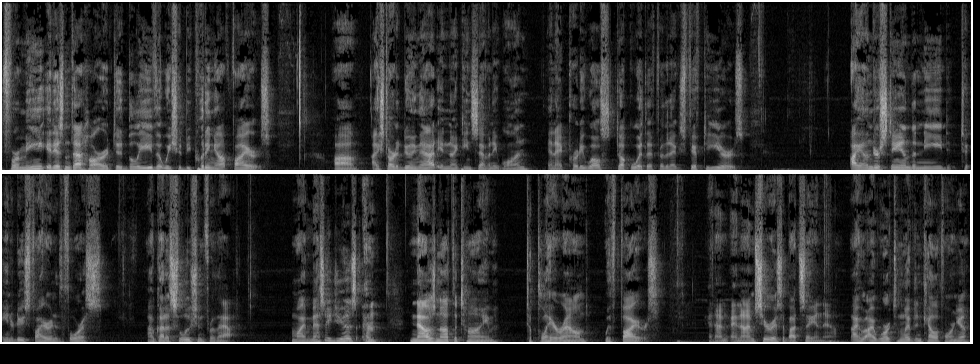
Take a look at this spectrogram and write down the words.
for me, it isn't that hard to believe that we should be putting out fires. Um, I started doing that in 1971, and I pretty well stuck with it for the next 50 years. I understand the need to introduce fire into the forests. I've got a solution for that. My message is now's not the time to play around with fires. And I'm, and I'm serious about saying that. I, I worked and lived in California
